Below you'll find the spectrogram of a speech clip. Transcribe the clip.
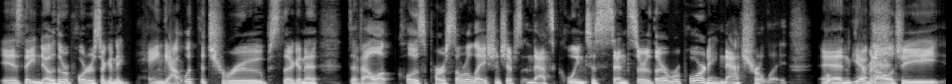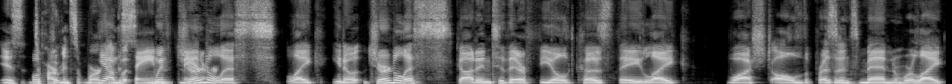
Is they know the reporters are going to hang out with the troops, they're going to develop close personal relationships, and that's going to censor their reporting naturally. Well, and yeah. criminology is Well, departments work yeah, in the same with manner. journalists like you know journalists got into their field because they like watched all the president's men and were like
